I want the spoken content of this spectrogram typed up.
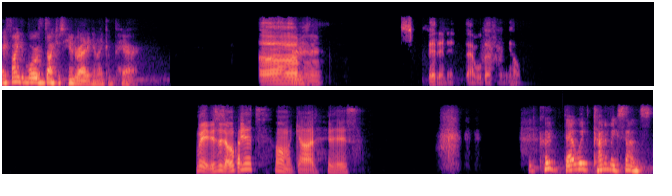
I find more of the doctor's handwriting and I compare. um, Spit in it. spit in it. That will definitely help. Wait, is it opiates? Oh my god, it is. It could. That would kind of make sense,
